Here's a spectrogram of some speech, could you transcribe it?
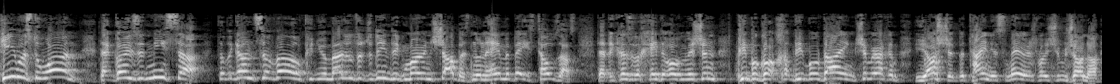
He was the one that goes in Misa to the ganze Welt. Can you imagine such a thing? The Gemara in Shabbos, Nun Beis, tells us that because of the Chet of mission, people people dying. Shemirachim, Yoshe, Betainis, Meir, Shloshim Shona,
